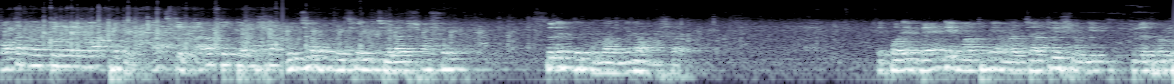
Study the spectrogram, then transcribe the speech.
পতাকা উত্তোলনের মাধ্যমে আজকে আটাত্তরতম উদযাপন করেছেন জেলা শাসক সুরেন্দ্র কুমার মিনা মহাশয়। এরপরে ব্যান্ডের মাধ্যমে আমরা জাতীয় সংগীত তুলে ধরব।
